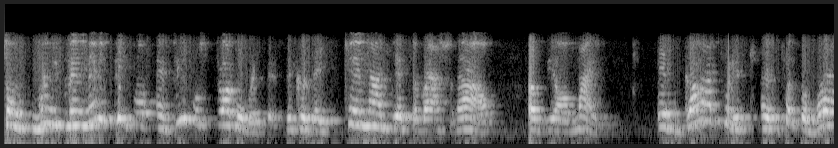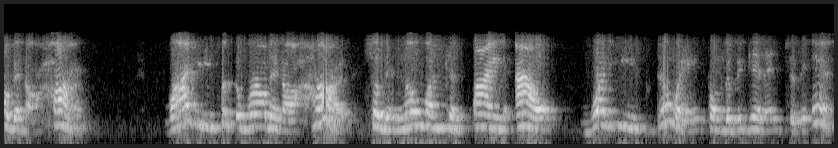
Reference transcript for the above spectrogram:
So when many people, and people struggle with this because they cannot get the rationale of the Almighty. If God put, it, uh, put the world in our heart, why did he put the world in our heart so that no one can find out what he's doing from the beginning to the end?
